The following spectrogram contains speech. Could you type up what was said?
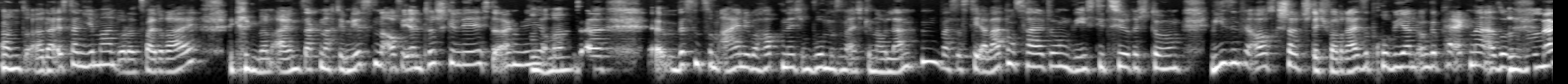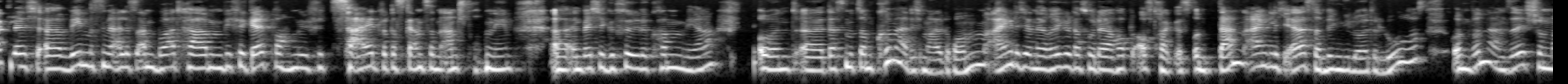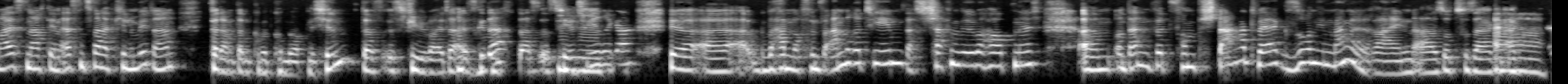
Und äh, da ist dann jemand oder zwei, drei, die kriegen dann einen Sack nach dem nächsten auf ihren Tisch gelegt irgendwie mhm. und äh, äh, wissen zum einen überhaupt nicht, wo müssen wir eigentlich genau landen, was ist die Erwartungshaltung, wie ist die Zielrichtung, wie sind wir ausgestattet, Stichwort Reiseproviant und Gepäck, ne? also mhm. wirklich, äh, wen müssen wir alles an Bord haben, wie viel Geld brauchen wir, wie viel Zeit wird das Ganze in Anspruch nehmen, äh, in welche Gefilde kommen wir? Und äh, das mit so einem Kümmer dich mal drum, eigentlich in der Regel das so der Hauptauftrag ist. Und dann eigentlich erst, dann legen die Leute los und wundern sich schon meist nach den ersten 200 Kilometern, verdammt, damit kommen wir überhaupt nicht hin. Das ist viel weiter als mhm. gedacht. Das ist viel mhm. schwieriger. Wir, äh, haben noch fünf andere Themen. Das schaffen wir überhaupt nicht. Ähm, und dann wird vom Startwerk so in den Mangel rein, äh, sozusagen, ah.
